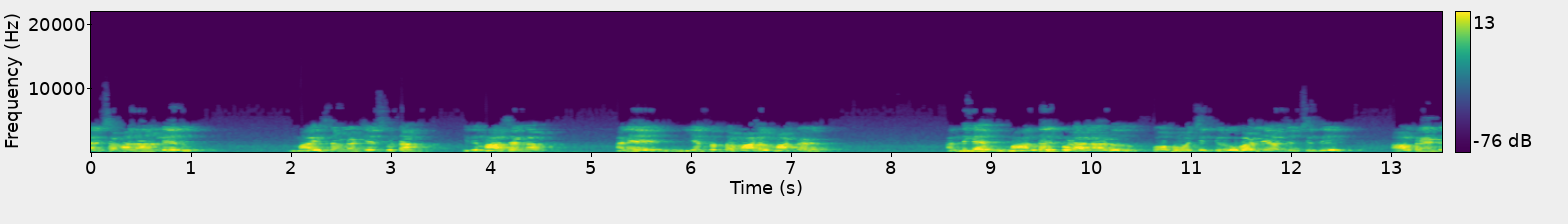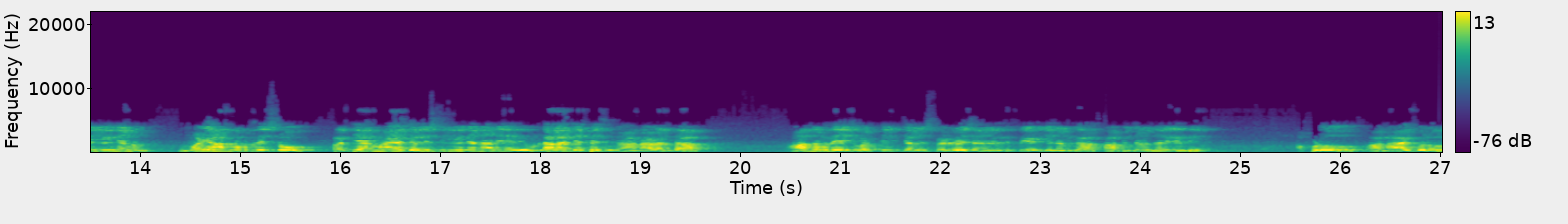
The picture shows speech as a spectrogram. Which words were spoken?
దానికి సమాధానం లేదు. మా ఇష్టం ఉన్నట్టు చేసుకుంటాం. ఇది మా సంఘం అనే నియంత్రణతో మాటలు మాట్లాడారు. అందుకే మా అందరికి కూడా ఆనాడు కోపం వచ్చి తిరుగుబాటు చేయాల్సి వచ్చింది. ఆల్టర్నేటివ్ యూనియన్ ఉమ్మడి ఆంధ్రప్రదేశ్లో ప్రత్యామ్నాయ జర్నలిస్ట్ యూనియన్ అనేది ఉండాలని చెప్పేసి మేము ఆనాడంతా ఆంధ్రప్రదేశ్ వర్కింగ్ జర్నలిస్ట్ ఫెడరేషన్ అనేది ట్రేడ్ యూనియన్గా స్థాపించడం జరిగింది. అప్పుడు ఆ నాయకులు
